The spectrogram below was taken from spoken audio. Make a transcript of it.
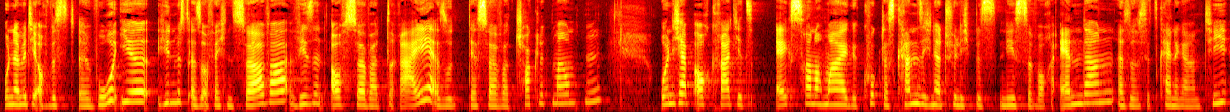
Und damit ihr auch wisst, äh, wo ihr hin müsst, also auf welchen Server. Wir sind auf Server 3, also der Server Chocolate Mountain. Und ich habe auch gerade jetzt extra nochmal geguckt, das kann sich natürlich bis nächste Woche ändern. Also das ist jetzt keine Garantie.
